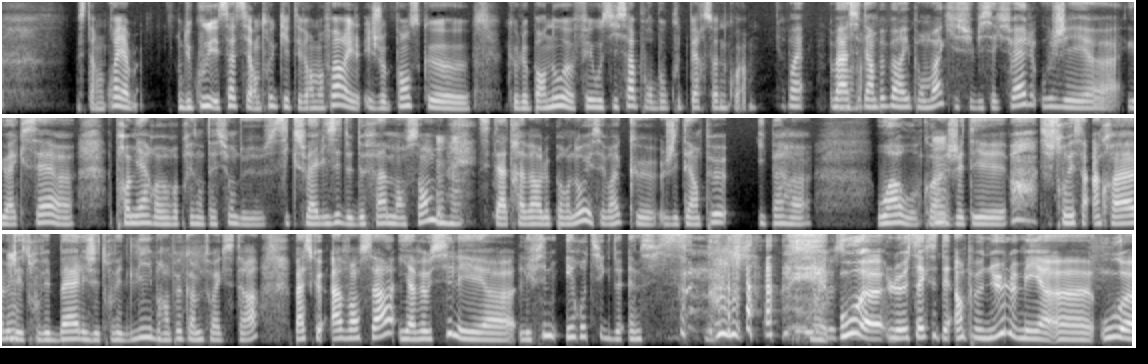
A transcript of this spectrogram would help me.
c'était incroyable. Du coup, et ça, c'est un truc qui était vraiment fort, et, et, je pense que, que le porno fait aussi ça pour beaucoup de personnes, quoi. Ouais. Bah, C'était un peu pareil pour moi, qui suis bisexuelle, où j'ai euh, eu accès euh, à la première euh, représentation de sexualisée de deux femmes ensemble. Mhm. C'était à travers le porno, et c'est vrai que j'étais un peu hyper waouh quoi. Mm. j'étais oh, je trouvais ça incroyable mm. j'ai trouvé belle et j'ai trouvé libre un peu comme toi etc parce que avant ça il y avait aussi les euh, les films érotiques de M6 où euh, le sexe était un peu nul mais euh, où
